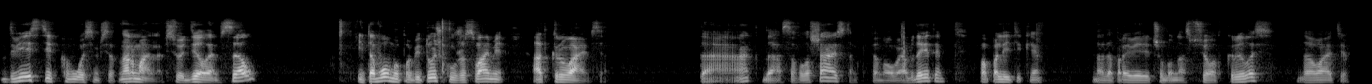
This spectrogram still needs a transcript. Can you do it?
200 к 80, нормально, все, делаем sell. Итого мы по биточку уже с вами открываемся. Так, да, соглашаюсь, там какие-то новые апдейты по политике. Надо проверить, чтобы у нас все открылось. Давайте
